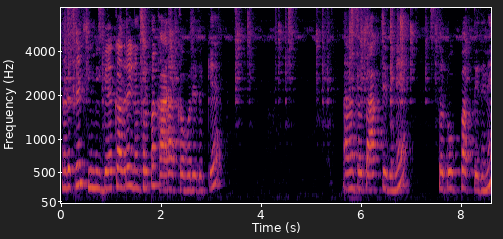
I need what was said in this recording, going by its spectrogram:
ನೋಡಿ ಫ್ರೆಂಡ್ಸ್, ನಿಮಗೆ ಬೇಕಾದರೆ ಇನ್ನೊಂದು ಸ್ವಲ್ಪ ಖಾರ ಹಾಕ್ಕೋಬೋದು ಇದಕ್ಕೆ. ನಾನು ಸ್ವಲ್ಪ ಹಾಕ್ತಿದ್ದೀನಿ. ಸ್ವಲ್ಪ ಉಪ್ಪು ಹಾಕ್ತಿದ್ದೀನಿ.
